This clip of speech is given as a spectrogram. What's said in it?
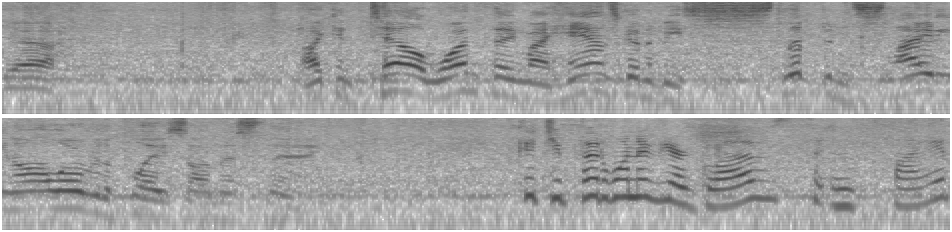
yeah. I can tell one thing, my hand's going to be slipping, sliding all over the place on this thing. Could you put one of your gloves inside?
